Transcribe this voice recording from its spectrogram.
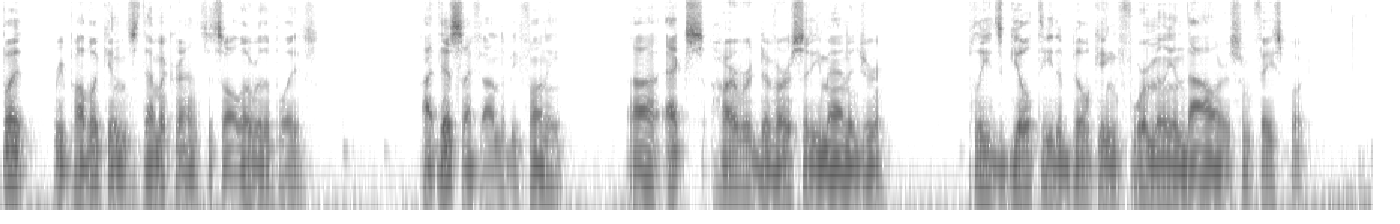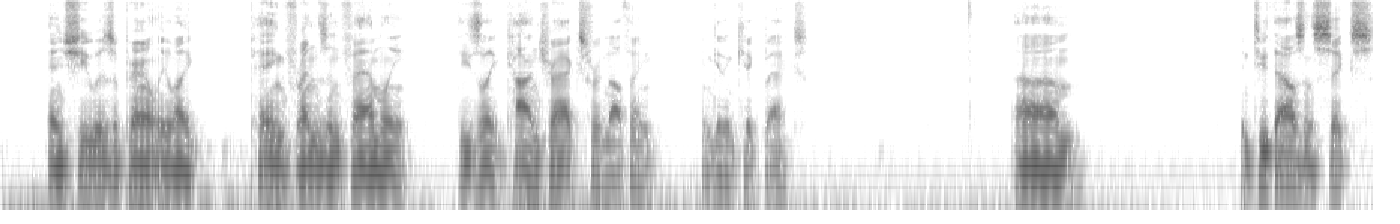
But Republicans, Democrats, it's all over the place. Uh, this I found to be funny. Uh, Ex Harvard diversity manager pleads guilty to bilking $4 million from Facebook. And she was apparently like paying friends and family these like contracts for nothing and getting kickbacks. Um, in 2006,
